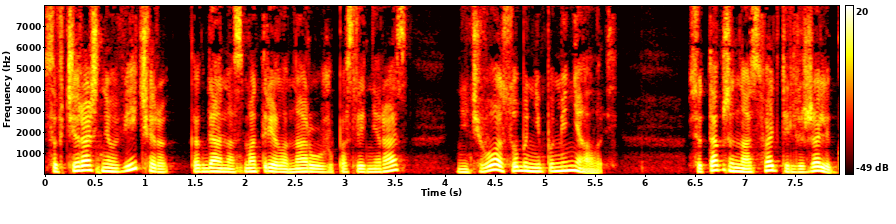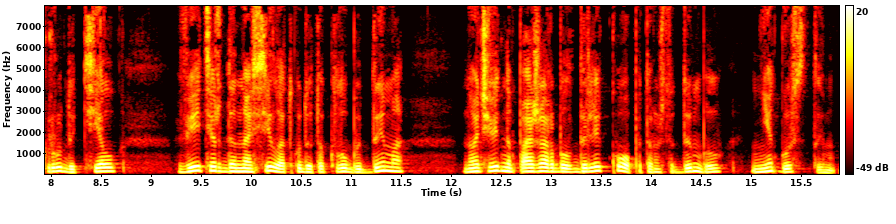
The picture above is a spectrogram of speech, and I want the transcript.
Со вчерашнего вечера, когда она смотрела наружу последний раз, ничего особо не поменялось. Все так же на асфальте лежали груды тел, ветер доносил откуда-то клубы дыма, но, очевидно, пожар был далеко, потому что дым был не густым.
